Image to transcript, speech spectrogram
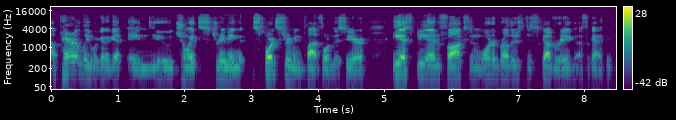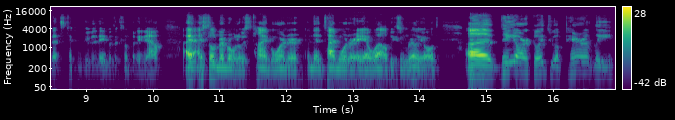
Apparently, we're going to get a new joint streaming sports streaming platform this year. ESPN, Fox, and Warner Brothers Discovery. I forgot. I think that's technically the name of the company now. I, I still remember when it was Time Warner and then Time Warner AOL because I'm really old. Uh, they are going to apparently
